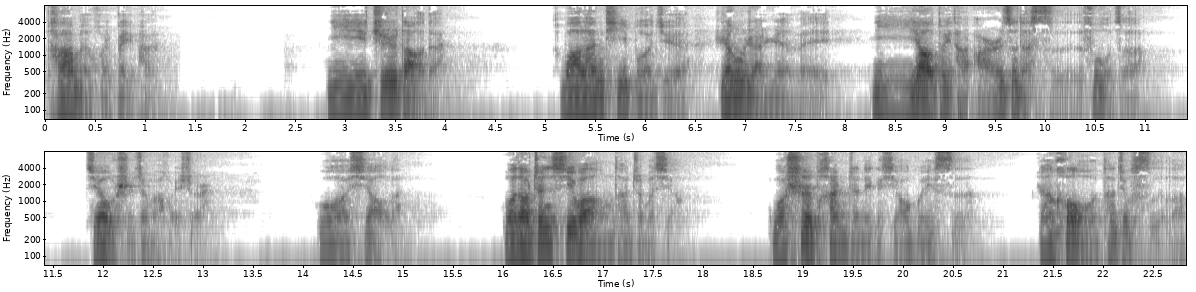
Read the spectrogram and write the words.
他们会背叛。你知道的，瓦兰提伯爵仍然认为。你要对他儿子的死负责，就是这么回事。我笑了，我倒真希望他这么想。我是盼着那个小鬼死，然后他就死了。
